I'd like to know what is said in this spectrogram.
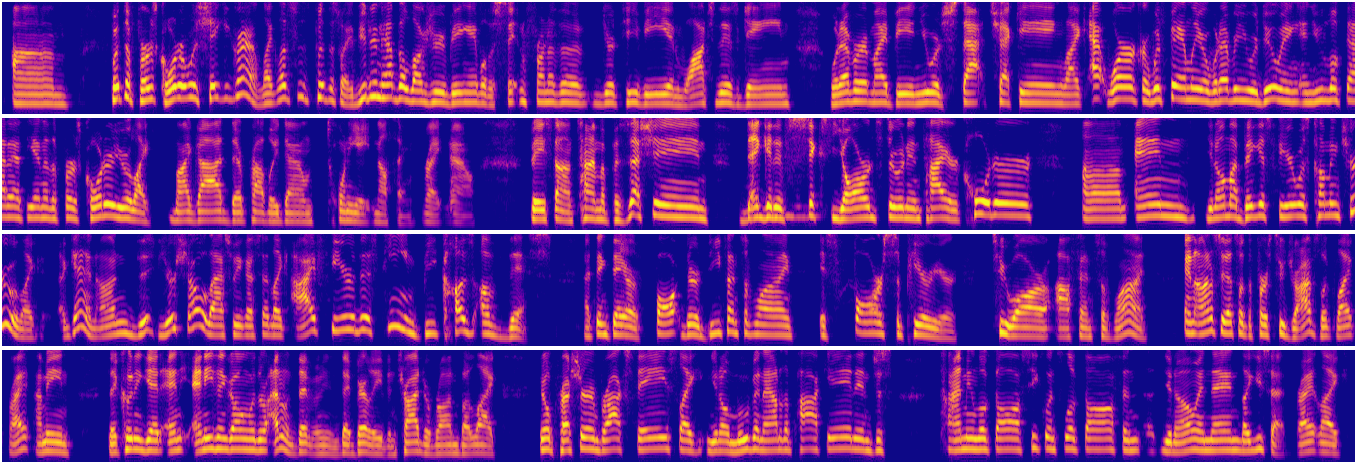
Um, but the first quarter was shaky ground. Like, let's just put this way: if you didn't have the luxury of being able to sit in front of the your TV and watch this game, whatever it might be, and you were stat checking, like at work or with family or whatever you were doing, and you looked at it at the end of the first quarter, you were like, "My God, they're probably down twenty-eight nothing right now." Based on time of possession, mm-hmm. six yards through an entire quarter, um, and you know, my biggest fear was coming true. Like again, on this your show last week, I said, like, I fear this team because of this. I think they are far their defensive line is far superior to our offensive line. And honestly, that's what the first two drives looked like, right? I mean, they couldn't get any anything going with I don't they, I mean they barely even tried to run, but like you know, pressure in Brock's face, like you know, moving out of the pocket and just timing looked off, sequence looked off, and uh, you know, and then like you said, right, like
